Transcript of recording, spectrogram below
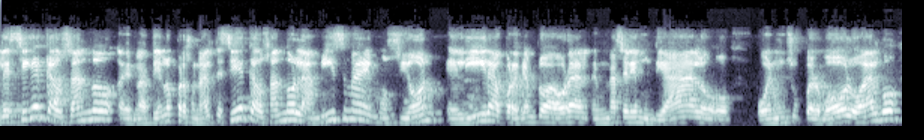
¿le sigue causando, en, en lo personal, te sigue causando la misma emoción el ir a, por ejemplo, ahora en una serie mundial o, o en un Super Bowl o algo,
